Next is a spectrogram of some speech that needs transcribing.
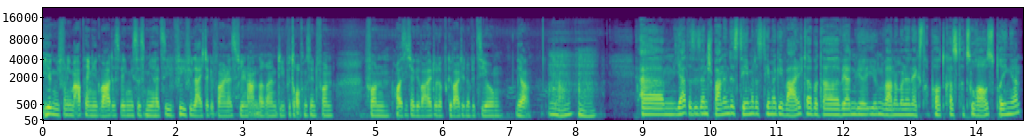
irgendwie von ihm abhängig war. Deswegen ist es mir halt viel, viel leichter gefallen als vielen anderen, die betroffen sind von, von häuslicher Gewalt oder Gewalt in der Beziehung. Ja. Mhm, mhm. Ähm, ja, das ist ein spannendes Thema, das Thema Gewalt, aber da werden wir irgendwann einmal einen extra Podcast dazu rausbringen.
